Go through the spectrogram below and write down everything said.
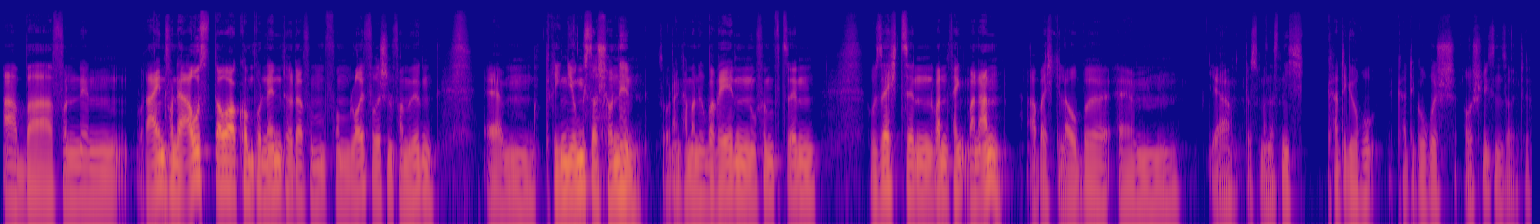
Aber von den rein von der Ausdauerkomponente oder vom, vom läuferischen Vermögen ähm, kriegen die Jungs das schon hin. So, dann kann man drüber reden, U15, U16, wann fängt man an? Aber ich glaube, ähm, ja, dass man das nicht kategorisch ausschließen sollte.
